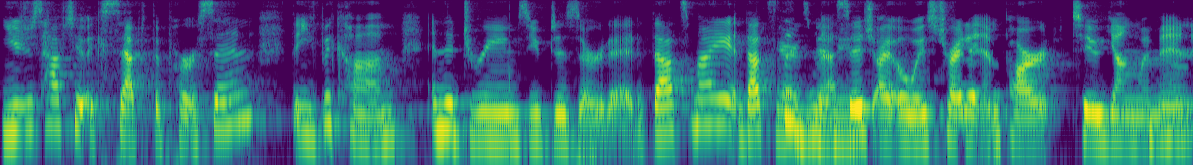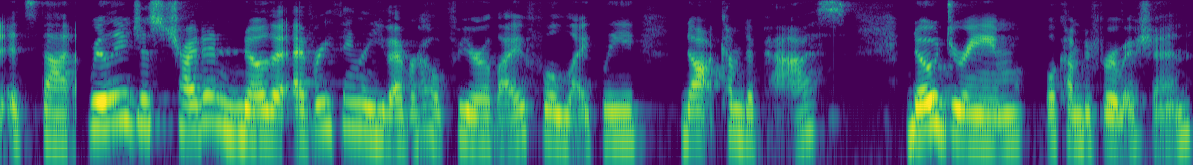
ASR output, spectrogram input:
You just have to accept the person that you've become and the dreams you've deserted. That's my that's Here's the message I always try to impart to young women. Mm-hmm. It's that really just try to know that everything that you've ever hoped for your life will likely not come to pass. No dream will come to fruition.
